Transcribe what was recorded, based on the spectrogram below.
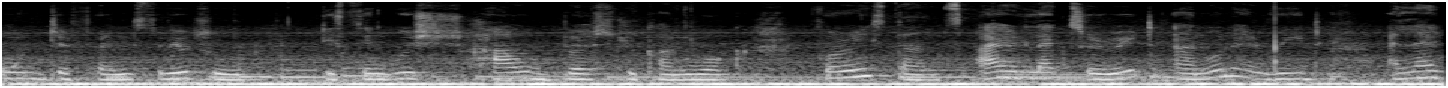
own difference to be able to distinguish how best you can work. For instance, I like to read, and when I read, I like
